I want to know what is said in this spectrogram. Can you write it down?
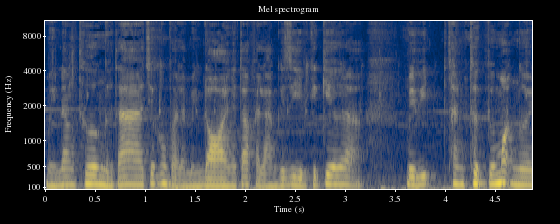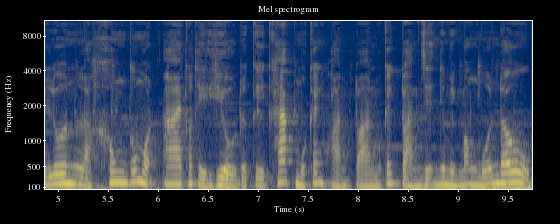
mình đang thương người ta chứ không phải là mình đòi người ta phải làm cái gì cái kia là bởi vì thành thực với mọi người luôn là không có một ai có thể hiểu được cái khác một cách hoàn toàn, một cách toàn diện như mình mong muốn đâu.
